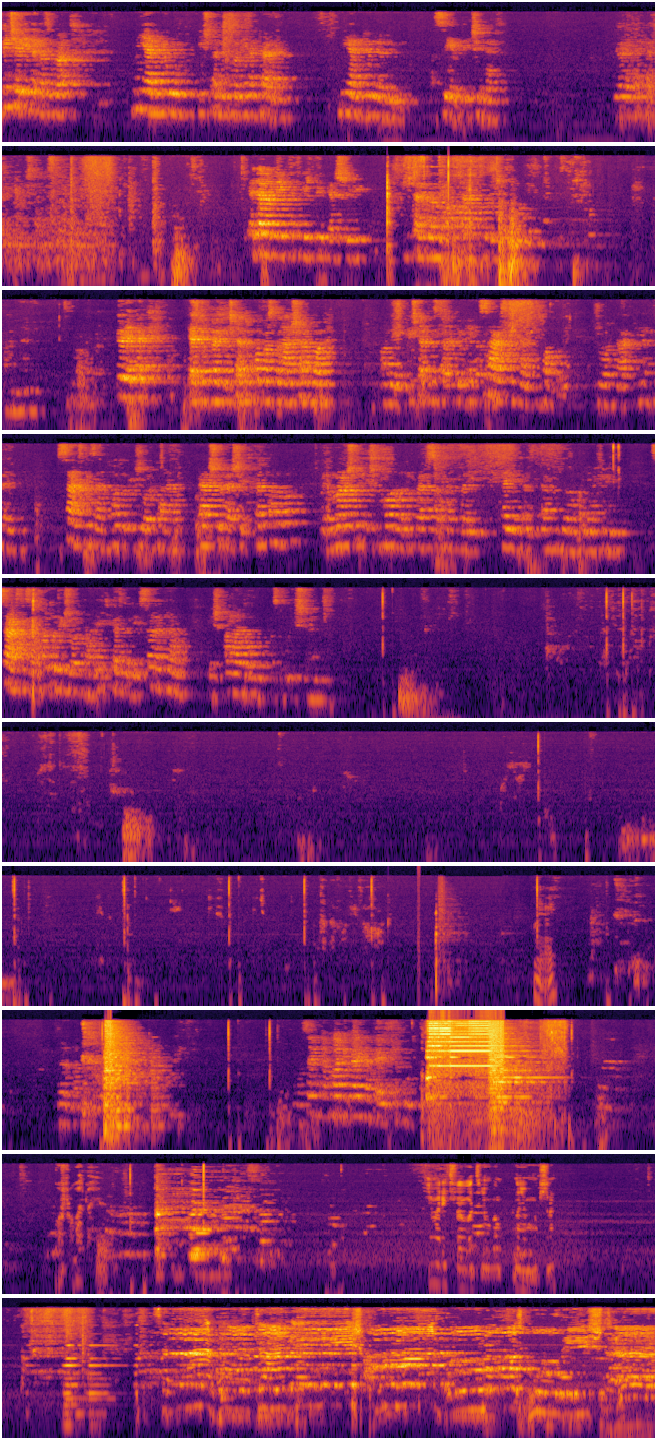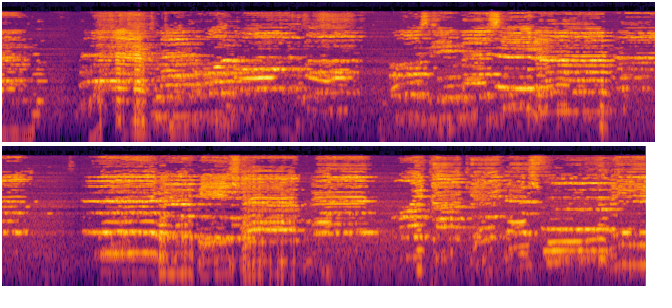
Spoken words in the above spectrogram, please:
Dicsérjétek az Urat, milyen jó Istenünkről énekelni, milyen gyönyörű a szép dicséret. Jöjjetek el, Isten tiszteletében. Egyáltalán néktek és békesség, Isten öröm atyától és az Úr Jézus Krisztusról. Jöjjetek, kezdjük meg Isten magasztalásával, ami Isten tiszteletünknek a 116. Zsoltár. A 116. Zsoltár első versét fennállva, vagy a második és a harmadik verszaknak pedig helyüket el tudom énekelni. 116. Zsoltár így kezdődik, szeretem, és áldom az Úristen. Thank you. Ajaj. Szerintem hagyjuk el. Most próbáld meg. Ja, már itt fel volt nyomva, nagyon magasra. Szeretem és az Úristen, mert meghallgatta az én beszédemet. Jöjjek és ebben, hagyták kedves fülét,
